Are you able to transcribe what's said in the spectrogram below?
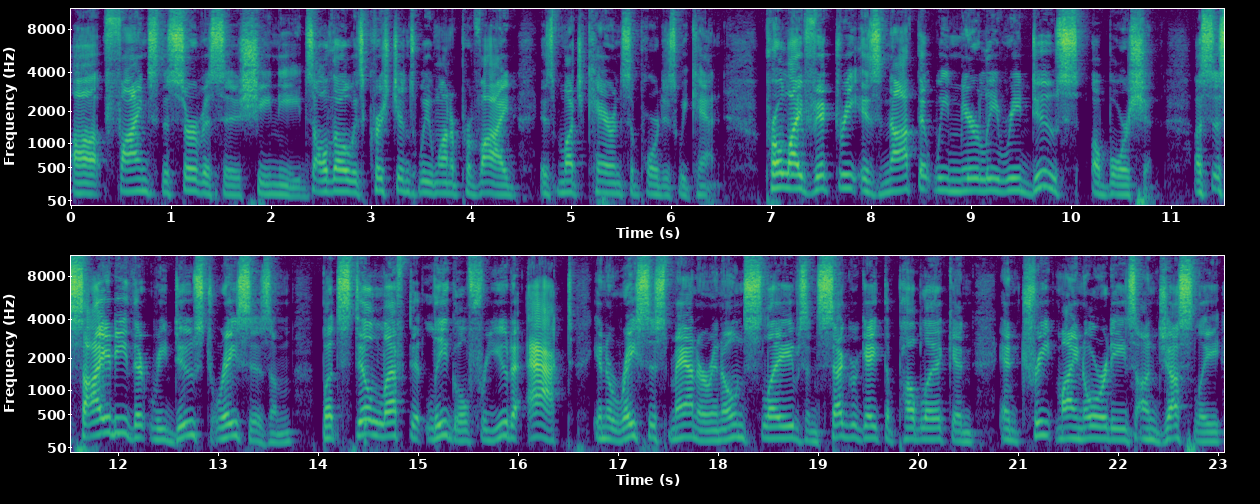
uh, finds the services she needs, although as Christians, we want to provide as much care and support as we can. Pro life victory is not that we merely reduce abortion. A society that reduced racism but still left it legal for you to act in a racist manner and own slaves and segregate the public and, and treat minorities unjustly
